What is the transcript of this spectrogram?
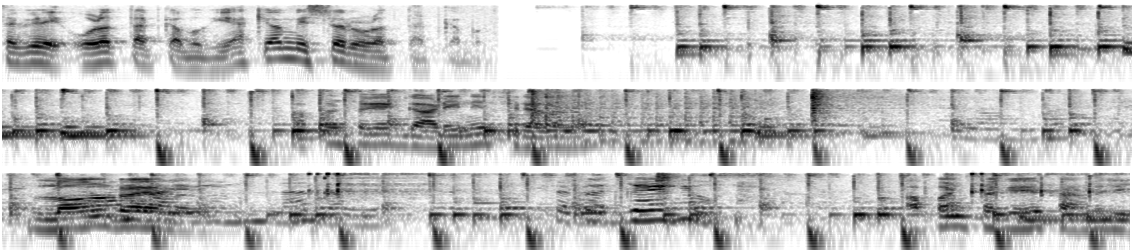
सगळे ओळखतात का बघूया किंवा मिस्टर ओळखतात का बघ आपण सगळे गाडीने फिरायला लॉंग ड्राईव्ह आपण सगळे फॅमिली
